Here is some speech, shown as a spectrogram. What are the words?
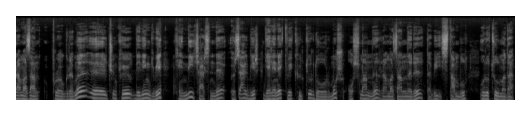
Ramazan programı e, çünkü dediğim gibi kendi içerisinde özel bir gelenek ve kültür doğurmuş Osmanlı Ramazanları tabi İstanbul unutulmada.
